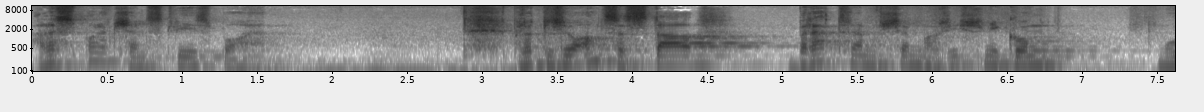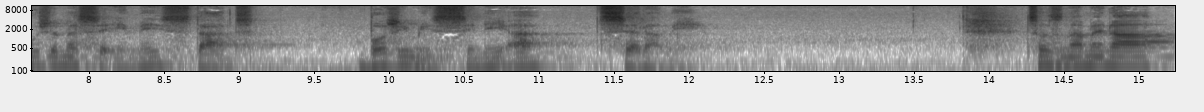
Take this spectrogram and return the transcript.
ale společenství s Bohem. Protože on se stal bratrem všem hříšníkům, můžeme se i my stát božími syny a dcerami. Co znamená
